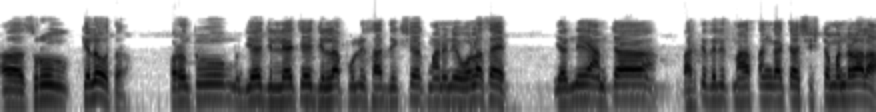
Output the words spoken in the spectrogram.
सुरू केलं होतं. परंतु या जिल्ह्याचे जिल्हा पोलीस अधीक्षक माननीय ओलासाहेब यांनी आमच्या भारतीय दलित महासंघाच्या शिष्टमंडळाला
